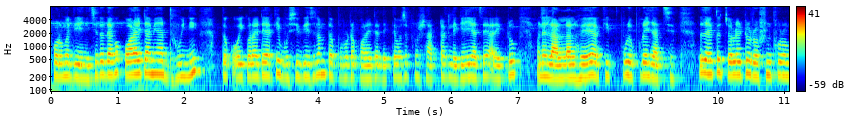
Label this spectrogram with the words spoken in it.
ফোড়ঙে দিয়ে নিচ্ছি। তো দেখো কড়াইটা আমি আর ধুইনি, তো ওই কড়াইটা আর কি বসিয়ে দিয়েছিলাম, তো পুরোটা কড়াইটা দেখতে পাচ্ছ, পুরো শাকটা লেগেই আছে, আর একটু মানে লাল লাল হয়ে আর কি পুড়ে পুড়ে যাচ্ছে। তো যাই তো চলো একটু রসুন ফোড়ন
